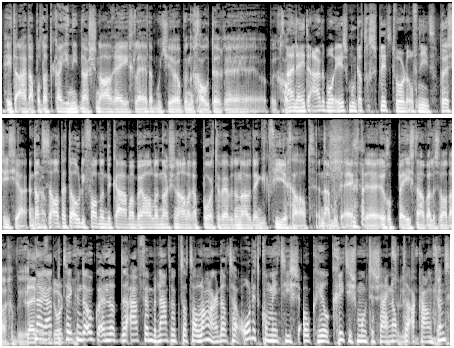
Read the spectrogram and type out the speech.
hete aardappel, dat kan je niet nationaal regelen. Hè. Dat moet je op een groter. Uh, op een groter... De hete aardappel is, moet dat gesplitst worden of niet? Precies, ja. En dat is altijd de olifant in de Kamer bij alle nationale rapporten. We hebben er nou denk ik vier gehad. En daar moet echt uh, Europees nou wel eens wat aan gebeuren. Nou ja, het betekent ook, en dat de AFM benadrukt dat al langer, dat de auditcommittees ook heel kritisch moeten zijn op de accountant.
